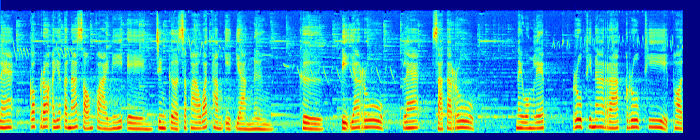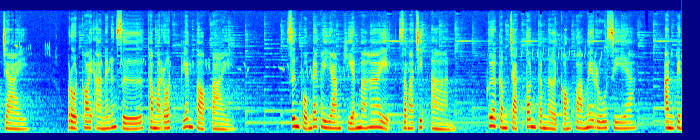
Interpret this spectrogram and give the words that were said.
และก็เพราะอายตนะสองฝ่ายนี้เองจึงเกิดสภาวะธรรมอีกอย่างหนึ่ง คือ ปิยรูป และสาตรูป ในวงเล็บ รูปที่น่ารัก รูปที่พอใจ โปรดคอยอ่านในหนังสือ ธรรมรสเล่มต่อไป ซึ่งผมได้พยายามเขียนมาให้สมาชิกอ่าน เพื่อกำจัดต้นกำเนิดของความไม่รู้เสีย อันเป็น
